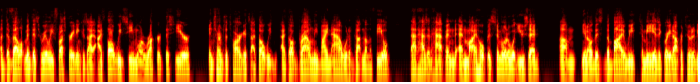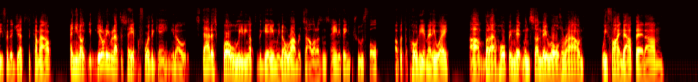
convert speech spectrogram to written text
a development that's really frustrating because I I thought we'd see more Ruckert this year in terms of targets. I thought we I thought Brownlee by now would have gotten on the field. That hasn't happened, and my hope is similar to what you said. Um, you know, this the bye week to me is a great opportunity for the Jets to come out. And you know, you, you don't even have to say it before the game. You know, status quo leading up to the game. We know Robert Saleh doesn't say anything truthful up at the podium anyway. Um, but I'm hoping that when Sunday rolls around, we find out that um,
